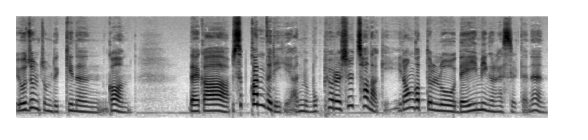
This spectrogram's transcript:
요즘 좀 느끼는 건 내가 습관 들이기 아니면 목표를 실천하기 이런 것들로 네이밍을 했을 때는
